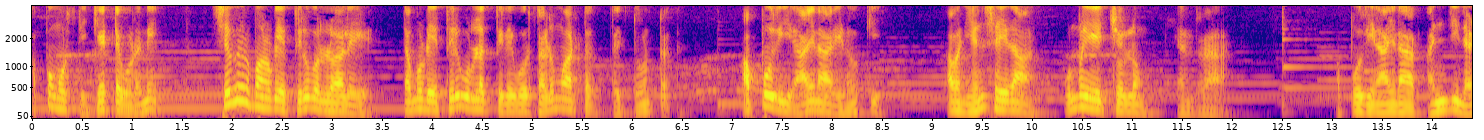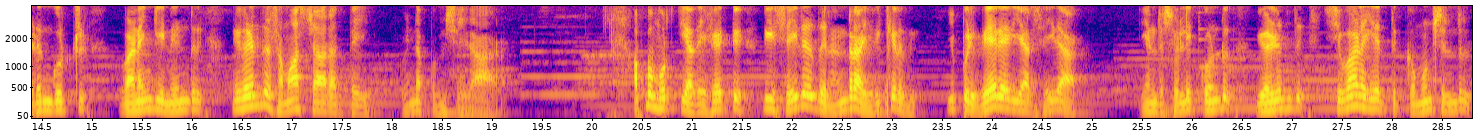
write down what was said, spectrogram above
அப்பமூர்த்தி கேட்டவுடனே சிவபெருமானுடைய திருவள்ளாலே தம்முடைய திருவுள்ளத்திலே ஒரு தடுமாட்டத்தை தோன்ற அப்போதி நாயனாரை நோக்கி அவன் என் செய்தான் உண்மையைச் சொல்லும் என்றார். அப்போதி நாயனார் அஞ்சி நடுங்குற்று வணங்கி நின்று நிகழ்ந்த சமாச்சாரத்தை விண்ணப்பம் செய்தார். அப்பமூர்த்தி அதை கேட்டு நீ செய்தது நன்றாய் இருக்கிறது இப்படி வேறேறு யார் செய்தார். என்று சொல்லிக்கொண்டு எழுந்து சிவாலயத்துக்கு முன் சென்று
